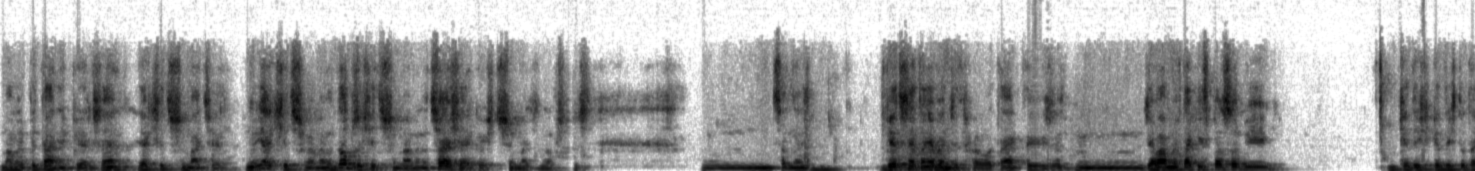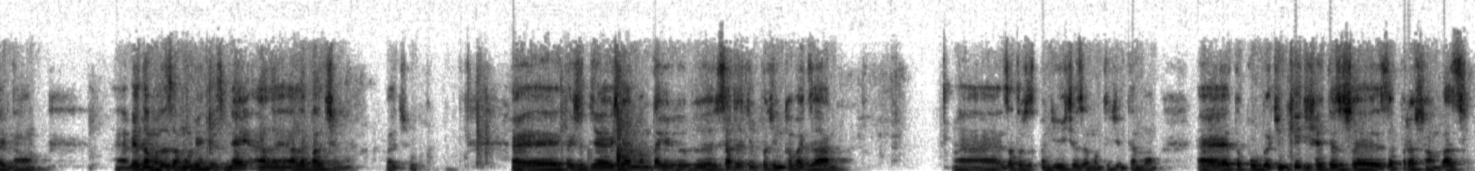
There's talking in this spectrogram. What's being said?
Mamy pytanie pierwsze. Jak się trzymacie? No jak się trzymamy? No dobrze się trzymamy. No trzeba się jakoś trzymać. No przecież mm, co, no, wiecznie to nie będzie trwało, tak? Także mm, działamy w taki sposób i kiedyś, kiedyś tutaj, no e, wiadomo, że zamówień jest mniej, ale, ale walczymy. walczymy. E, także chciałem Wam tak serdecznie podziękować za, e, za to, że spędziliście ze mną tydzień temu to pół godzinki. Dzisiaj też e, zapraszam Was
